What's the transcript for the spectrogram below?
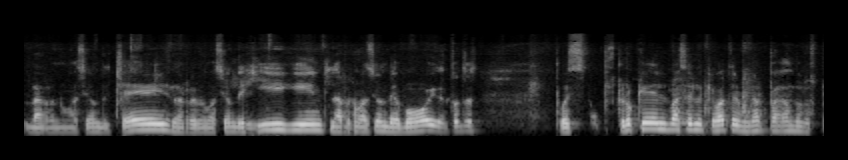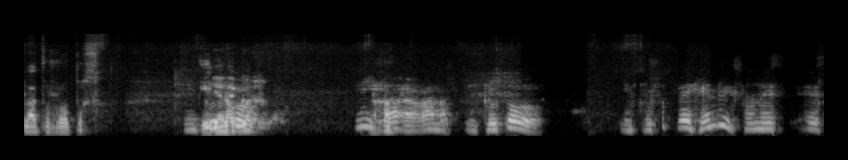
la renovación de Chase, la renovación de Higgins, la renovación de Boyd. Entonces, pues, pues, creo que él va a ser el que va a terminar pagando los platos rotos. y además, Sí, vamos, incluso, incluso Trey Hendrickson es, es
